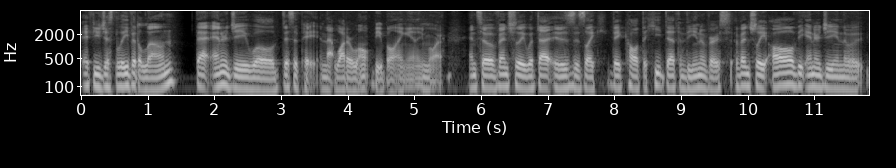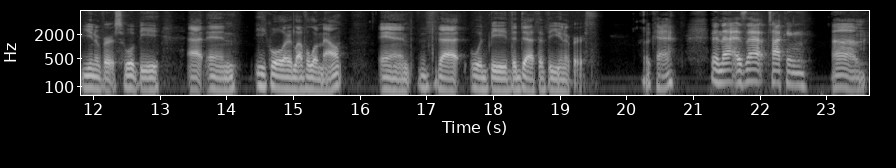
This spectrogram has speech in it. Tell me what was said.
if you just leave it alone, that energy will dissipate and that water won't be boiling anymore. And so eventually what that is is like they call it the heat death of the universe. Eventually all the energy in the universe will be at an equal or level amount and that would be the death of the universe. Okay. And that is that talking um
